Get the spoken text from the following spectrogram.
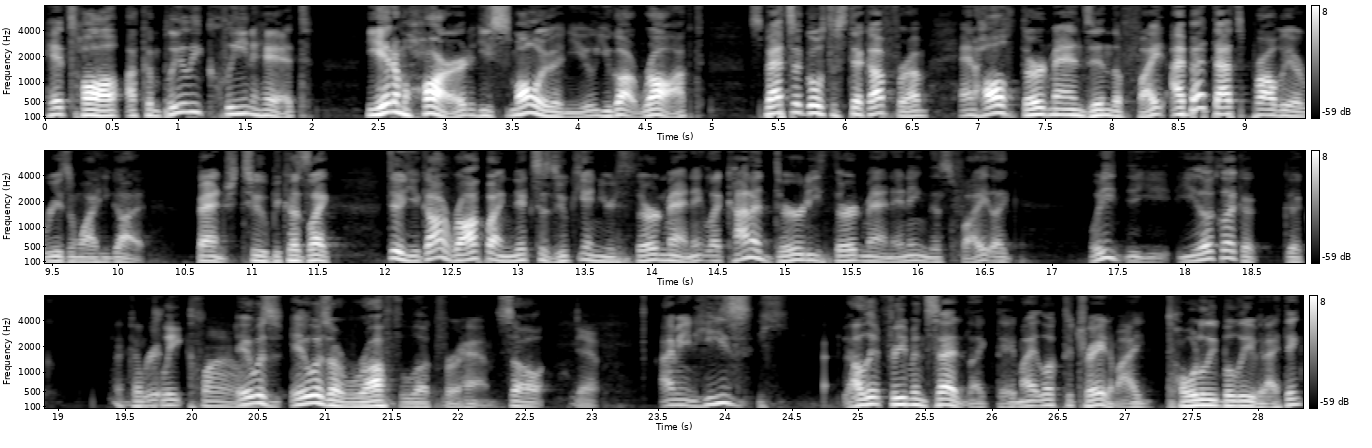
hits Holl a completely clean hit. He hit him hard. He's smaller than you. You got rocked. Spezza goes to stick up for him, and Holl third man's in the fight. I bet that's probably a reason why he got benched too, because like, dude, you got rocked by Nick Suzuki and your third man, like kind of dirty third man inning this fight. Like, what do you? You, look like a, a A complete clown. it was it was a rough look for him. So yeah. I mean, he's he, Elliotte Friedman said like they might look to trade him. I totally believe it. I think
